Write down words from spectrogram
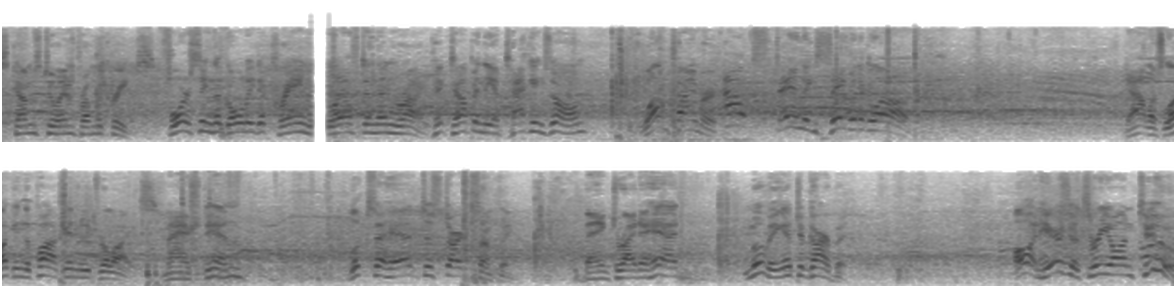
Pass comes to him from the crease. Forcing the goalie to crane left and then right. Picked up in the attacking zone. One-timer. Outstanding save with a glove. Dallas lugging the puck in neutral ice. Mashed in. Looks ahead to start something. Banked right ahead. Moving it to Garbutt. Oh, and here's a three-on-two.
